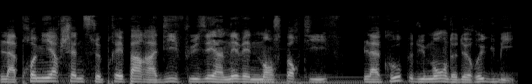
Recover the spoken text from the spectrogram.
la première chaîne se prépare à diffuser un événement sportif, la Coupe du Monde de rugby.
